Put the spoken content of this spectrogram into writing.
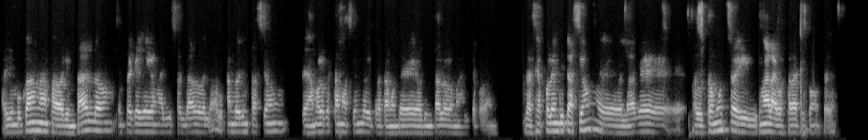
allí en Bucana, para orientarlos. Siempre que llegan allí soldados, ¿verdad? Buscando orientación, dejamos lo que estamos haciendo y tratamos de orientarlo lo mejor que podamos. Gracias por la invitación, eh, verdad que me gustó mucho y un halago estar aquí con ustedes.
